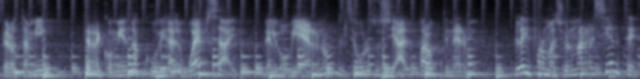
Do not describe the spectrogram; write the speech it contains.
pero también te recomiendo acudir al website del gobierno, del Seguro Social, para obtener la información más reciente.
